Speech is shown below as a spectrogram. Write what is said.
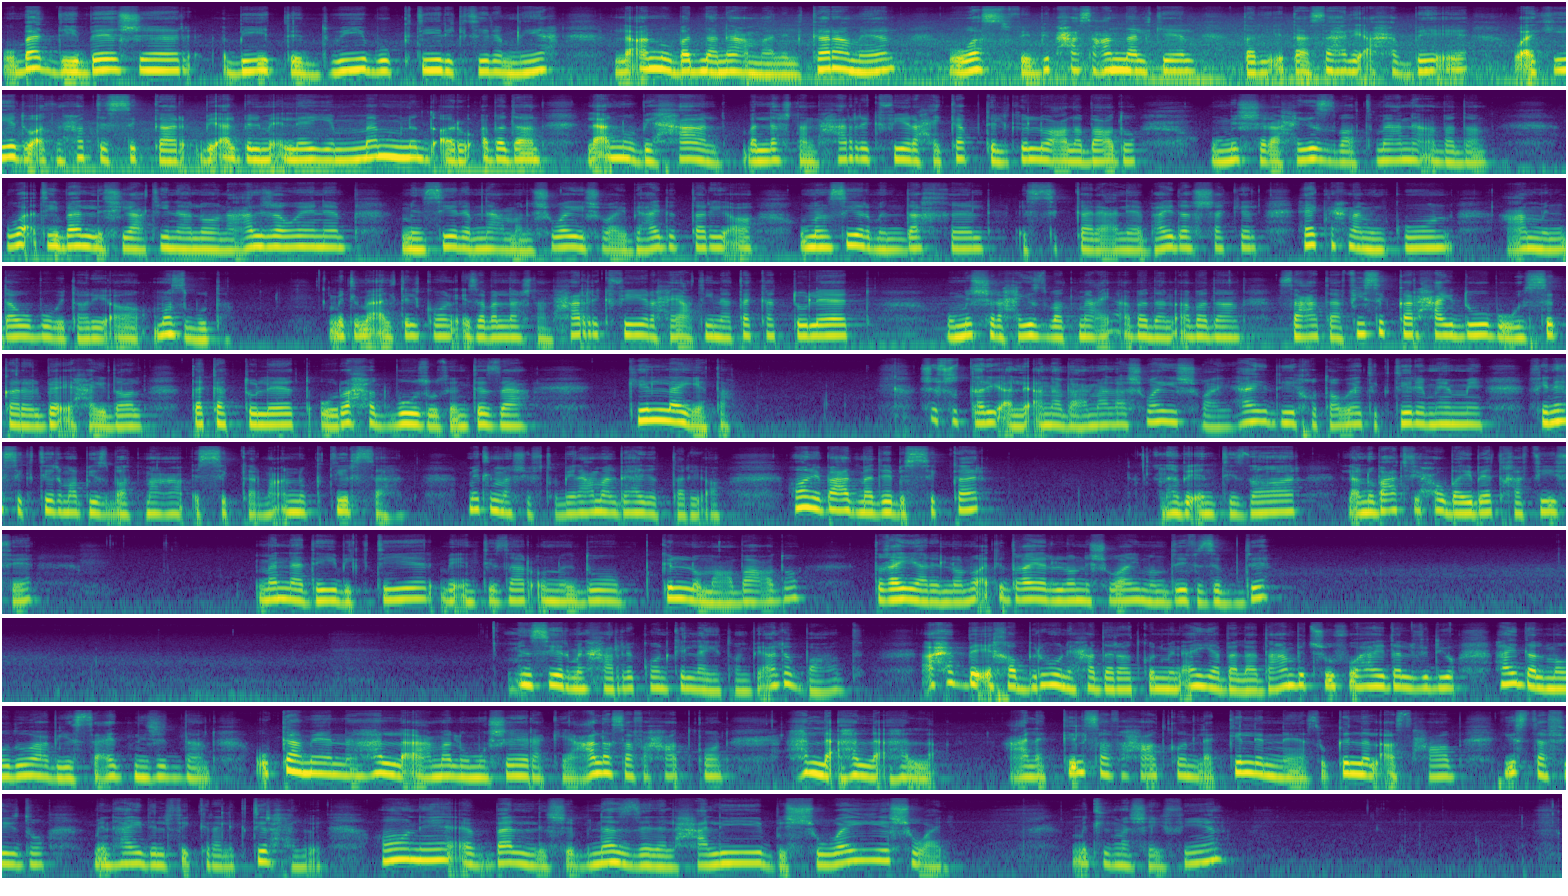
وبدي باشر بتدويبه كتير كتير منيح لأنه بدنا نعمل الكراميل وصفة بيبحث عنها الكل طريقتها سهلة أحبائي. وأكيد وقت نحط السكر بقلب المقلاية ما بندقره أبدا لأنه بحال بلشنا نحرك فيه رح يكبتل كله على بعضه ومش رح يزبط معنا أبدا. وقت يبلش يعطينا لون على الجوانب منصير بنعمل شوي شوي بهيدي الطريقة ومنصير بندخل السكر عليه بهيدا الشكل. هيك نحنا بنكون عم ندوبه بطريقة مزبوطة. مثل ما قلت لكم إذا بلشنا نحرك فيه رح يعطينا تكتلات ومش رح يزبط معي أبدا أبدا. ساعتها في سكر حيدوب والسكر الباقي حيضل تكتلات ورح تبوظ وتنتزع كلياتها. شفتوا الطريقة اللي أنا بعملها؟ شوي شوي. هيدي خطوات كتير مهمة في ناس كتير ما بيزبط معها السكر مع أنه كتير سهل. مثل ما شفتوا بينعمل بهيدي الطريقة. هون بعد ما داب السكر أنا بانتظار لأنه بعد في حبيبات خفيفة منا دايبة كتير بانتظار إنه يدوب كله مع بعضه. تغير اللون وقت يتغير اللون شوي منضيف زبدة. منصير منحركهم كلياتهم بقلب بعض. أحبائي خبروني حضراتكم من أي بلد عم بتشوفوا هيدا الفيديو هيدا الموضوع بيسعدني جدا. وكمان هلأ أعملوا مشاركة على صفحاتكم هلأ هلأ هلأ على كل صفحاتكم لكل الناس وكل الأصحاب يستفيدوا من هيدي الفكرة اللي كتير حلوة. هون ببلش بنزل الحليب شوي شوي. مثل ما شايفين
